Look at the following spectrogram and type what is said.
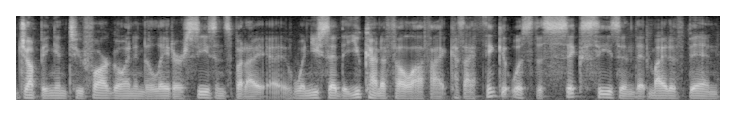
jumping in too far going into later seasons, but I uh, when you said that you kind of fell off, I because I think it was the sixth season that might have been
